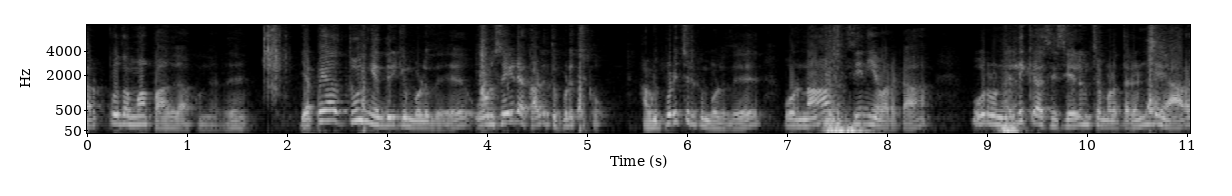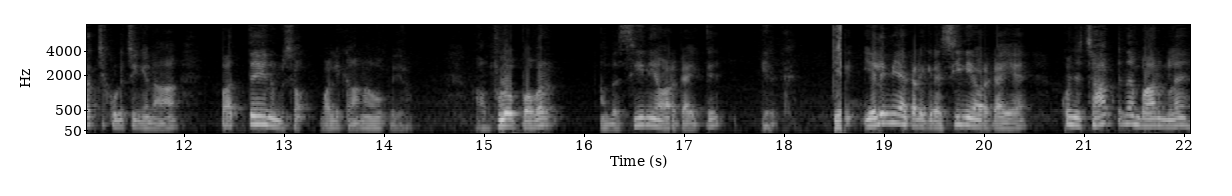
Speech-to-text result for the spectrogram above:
அற்புதமாக பாதுகாக்குங்க அது. எப்பயாவது தூங்கி எந்திரிக்கும் பொழுது ஒரு சைடை கழுத்து பிடிச்சிக்கும். அப்படி பிடிச்சிருக்கும் பொழுது ஒரு நாலு சீனிய வரக்கா ஒரு நெல்லிக்காய் சீசி எலுமிச்சம்பழத்தை ரெண்டையும் அரைச்சி குடிச்சிங்கன்னா பத்தே நிமிஷம் வலி காணாமல் போயிடும் அவ்வளோ பவர் அந்த சீனி அவரைக்காய்க்கு இருக்குது எளிமையாக கிடைக்கிற சீனி அவரைக்காயை கொஞ்சம் சாப்பிட்டு தான் பாருங்களேன்.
